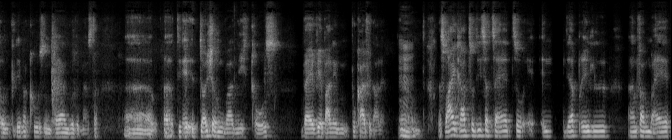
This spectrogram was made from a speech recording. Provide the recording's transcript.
und Leverkusen und Bayern wurde Meister. Äh, äh, die Enttäuschung war nicht groß, weil wir waren im Pokalfinale. Mhm. Und das war ja gerade zu dieser Zeit, so Ende April, Anfang Mai,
